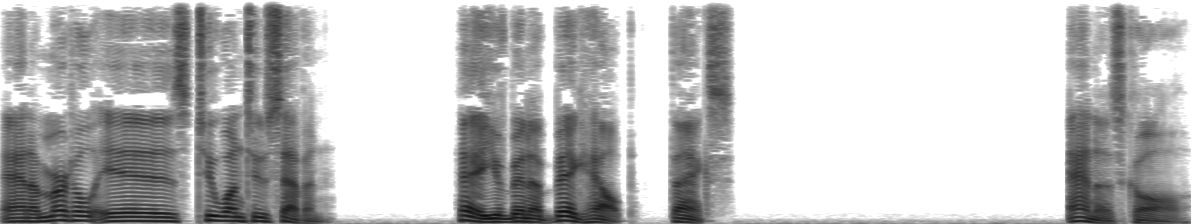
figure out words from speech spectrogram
and Anna Myrtle is 2127. Hey, you've been a big help. Thanks. Anna's call.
